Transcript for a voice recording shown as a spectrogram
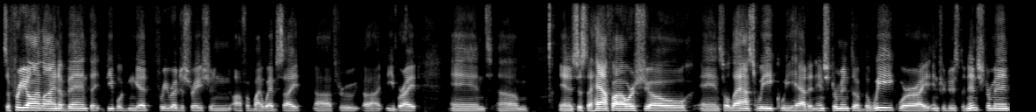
it's a free online event that people can get free registration off of my website uh, through uh, Eventbrite. And um, and it's just a half hour show. And so last week we had an instrument of the week where I introduced an instrument.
